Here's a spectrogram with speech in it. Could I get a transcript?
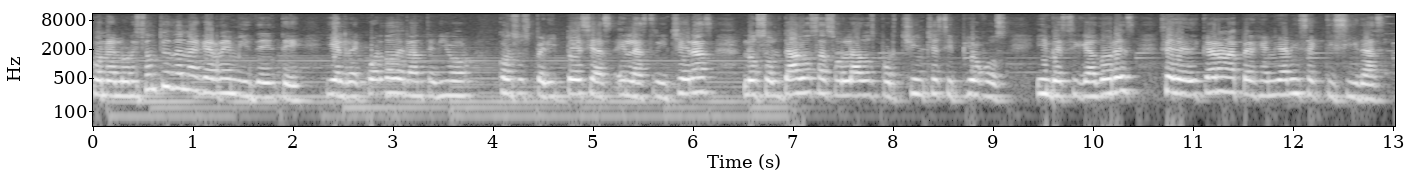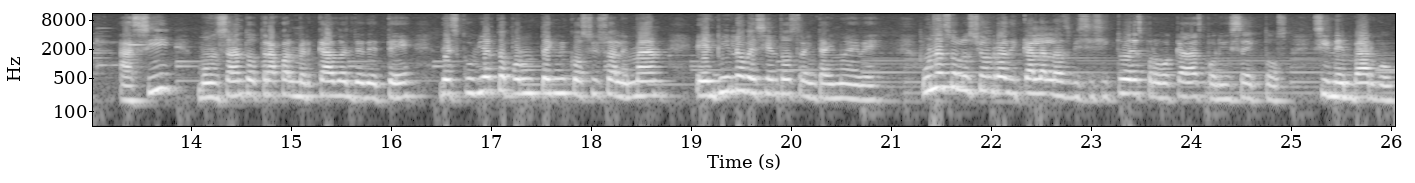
Con el horizonte de una guerra inminente y el recuerdo del anterior, con sus peripecias en las trincheras, los soldados asolados por chinches y piojos, investigadores, se dedicaron a pergeniar insecticidas. Así, Monsanto trajo al mercado el DDT, descubierto por un técnico suizo-alemán en 1939 una solución radical a las vicisitudes provocadas por insectos. Sin embargo,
